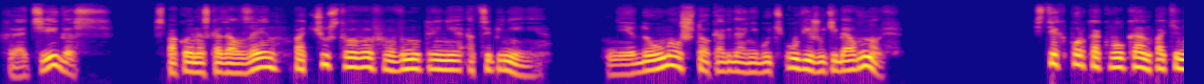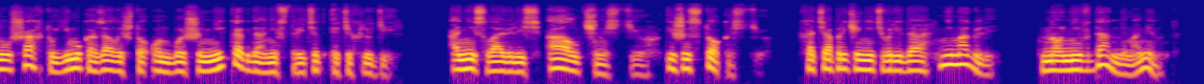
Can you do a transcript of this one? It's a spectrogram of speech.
«Хатигас», — спокойно сказал Зейн, почувствовав внутреннее оцепенение. «Не думал, что когда-нибудь увижу тебя вновь». С тех пор, как вулкан покинул шахту, ему казалось, что он больше никогда не встретит этих людей. Они славились алчностью и жестокостью, хотя причинить вреда не могли, но не в данный момент.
